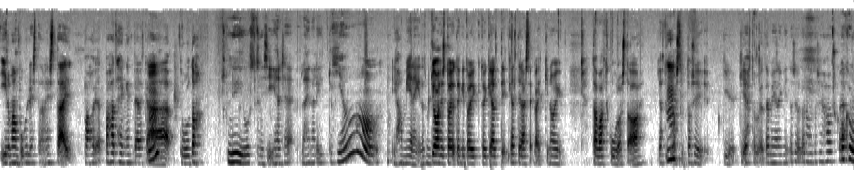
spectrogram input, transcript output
ilman puhdistamista tai pahoja, pahat henget pelkää mm. tulta, Niin just. niin siihen se lähinnä liittyy. Joo. Ihan mielenkiintoista. Mutta joo, siis toi, jotenkin toi, toi keltti, kelttiläisten kaikki noi tavat kuulostaa jatkuvasti mm. tosi kie- kiehtovilta ja mielenkiintoisilta. Ne on tosi hauskoja. Onko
